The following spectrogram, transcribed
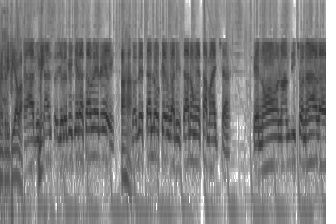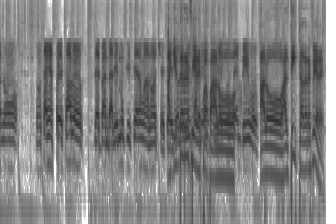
Me tripiaba. Ah, mi Mi- santo, yo lo que quiero saber es Ajá. dónde están los que organizaron esta marcha, que no, no han dicho nada, no, no se han expresado del vandalismo que hicieron anoche. ¿A quién te refieres, papá? ¿A los, en vivo. ¿A los artistas te refieres?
